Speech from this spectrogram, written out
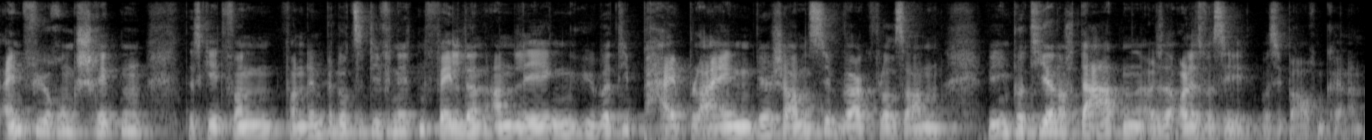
Einführungsschritten. Das geht von, von den benutzerdefinierten Feldern anlegen über die Pipeline. Wir schauen uns die Workflows an. Wir importieren auch Daten, also alles, was Sie, was Sie brauchen können.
